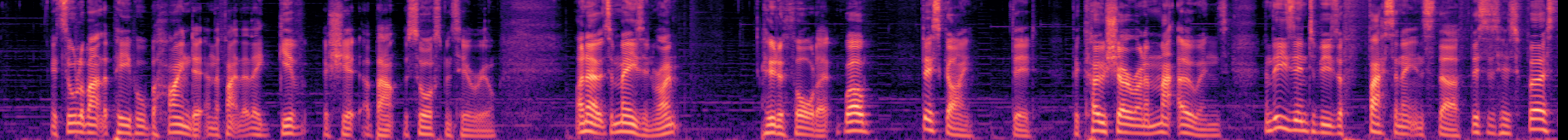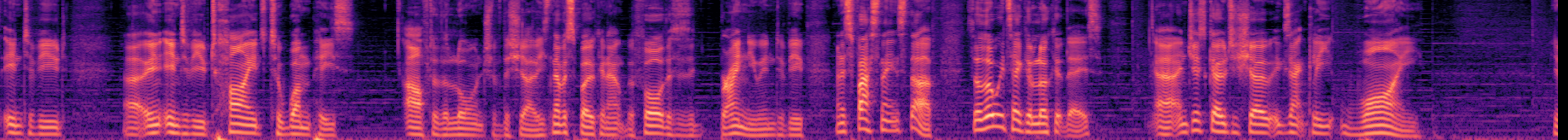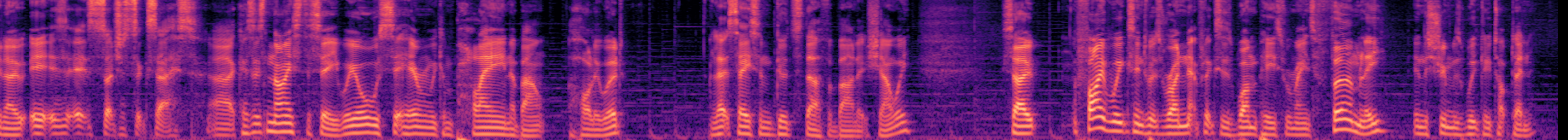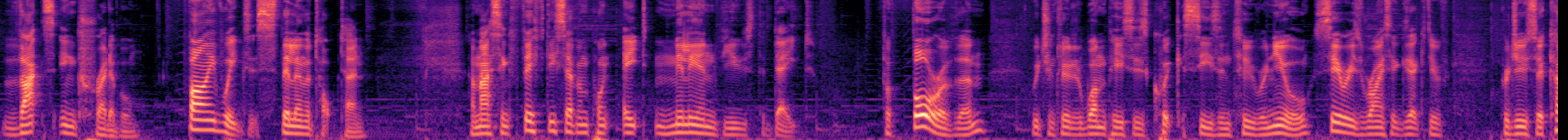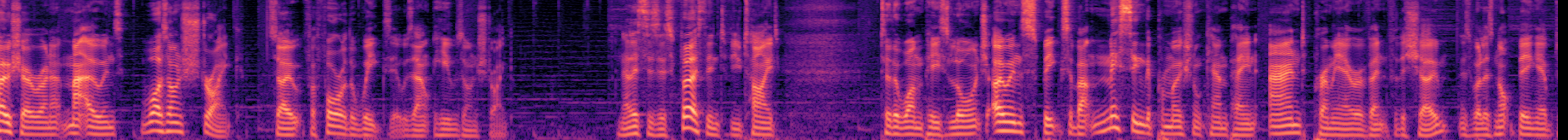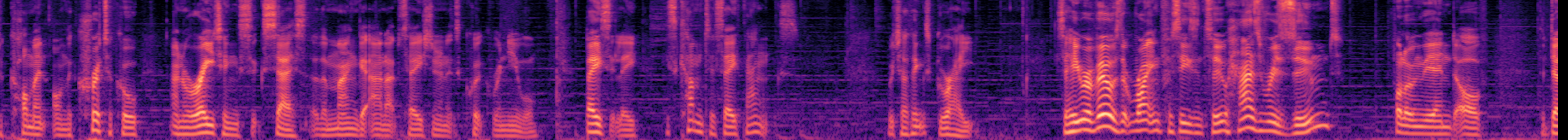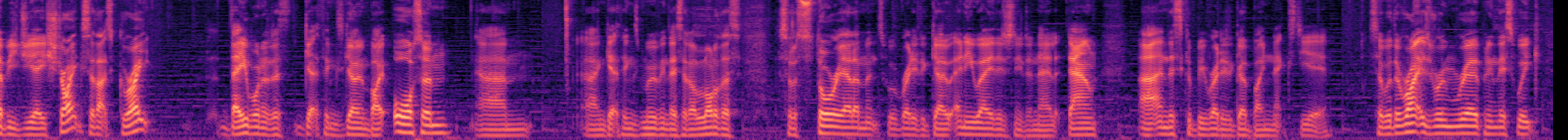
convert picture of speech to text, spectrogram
it's all about the people behind it and the fact that they give a shit about the source material. I know, it's amazing, right? Who'd have thought it? Well, this guy did. The co showrunner Matt Owens. And these interviews are fascinating stuff. This is his first interviewed uh, interview tied to One Piece after the launch of the show. He's never spoken out before. This is a brand new interview, and it's fascinating stuff. So, I thought we'd take a look at this uh, and just go to show exactly why. You know, it is it's such a success because uh, it's nice to see. We always sit here and we complain about Hollywood. Let's say some good stuff about it, shall we? So, five weeks into its run, Netflix's One Piece remains firmly in the streamer's weekly top 10. That's incredible five weeks, it's still in the top 10, amassing 57.8 million views to date. For four of them, which included One Piece's quick season 2 renewal, series writer, executive producer, co showrunner Matt Owens was on strike. So for four of the weeks it was out, he was on strike. Now, this is his first interview tied to the One Piece launch, Owen speaks about missing the promotional campaign and premiere event for the show, as well as not being able to comment on the critical and rating success of the manga adaptation and its quick renewal. Basically, he's come to say thanks, which I think is great. So he reveals that writing for season 2 has resumed following the end of the WGA strike, so that's great. They wanted to get things going by autumn. Um, and get things moving. They said a lot of the sort of story elements were ready to go anyway. They just need to nail it down. Uh, and this could be ready to go by next year. So with the writer's room reopening this week,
